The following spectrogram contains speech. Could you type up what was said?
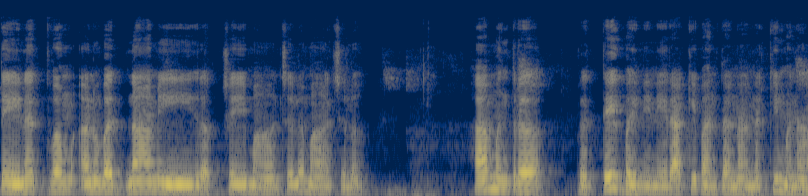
तेन त्वम अनुबध्नामी रक्षे माचल माचल। हा मंत्र प्रत्येक बहिणीने राखी बांधताना नक्की म्हणा.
